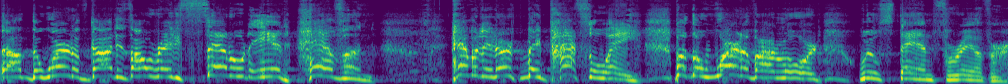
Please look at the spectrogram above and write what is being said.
uh, the word of God is already settled in heaven. Heaven and earth may pass away, but the word of our Lord will stand forever.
